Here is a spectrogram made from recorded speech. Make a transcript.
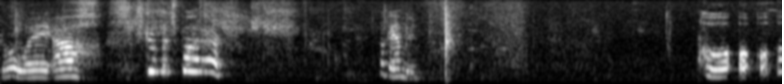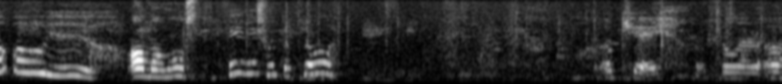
Go away. Ah. Stupid spider! Okay, I'm good. Oh, oh, oh, oh, oh, yeah. I'm almost finished with the floor. Okay. I'll fill that up. Uh,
